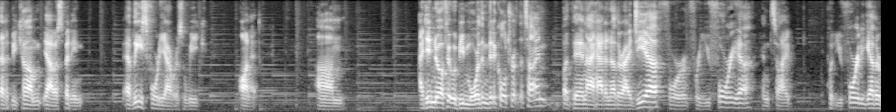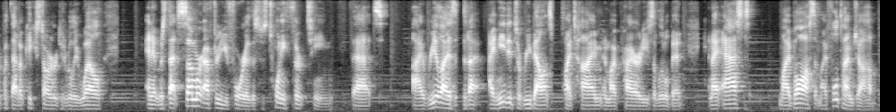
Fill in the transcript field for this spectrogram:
that had become yeah i was spending at least 40 hours a week on it. Um, i didn't know if it would be more than viticulture at the time but then i had another idea for for euphoria and so i put euphoria together put that on kickstarter did really well. And it was that summer after euphoria this was 2013 that I realized that I, I needed to rebalance my time and my priorities a little bit. And I asked my boss at my full time job,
